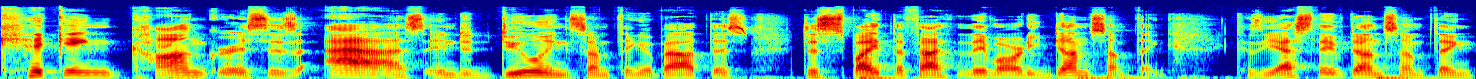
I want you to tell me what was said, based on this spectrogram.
kicking Congress's ass into doing something about this, despite the fact that they've already done something. Because yes, they've done something,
